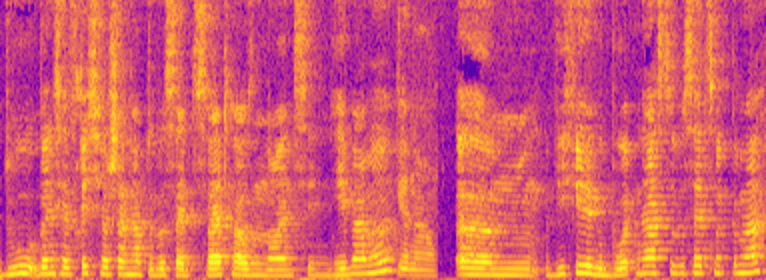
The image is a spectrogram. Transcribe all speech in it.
Du, wenn ich jetzt richtig verstanden habe, du bist seit 2019 Hebamme. Genau. Ähm, wie viele Geburten hast du bis jetzt mitgemacht?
